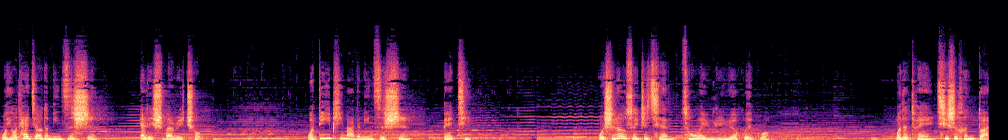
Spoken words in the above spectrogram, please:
我犹太教的名字是 Elishba Rachel。我第一匹马的名字是 Betty。我十六岁之前从未与人约会过。我的腿其实很短。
